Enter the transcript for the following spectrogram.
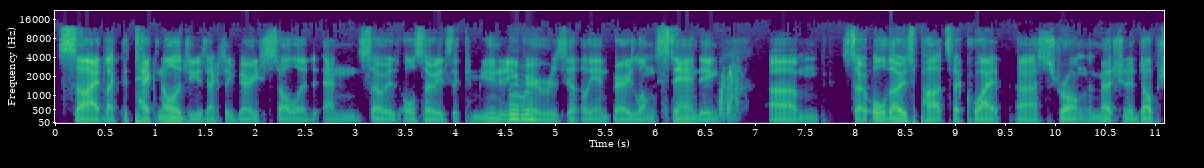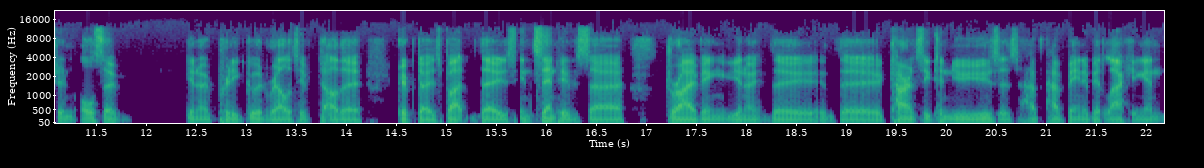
side. Like the technology is actually very solid, and so is also is the community mm-hmm. very resilient, very long standing. Um, so all those parts are quite uh, strong. The merchant adoption also, you know, pretty good relative to other cryptos, but those incentives uh, driving, you know, the the currency to new users have have been a bit lacking. And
